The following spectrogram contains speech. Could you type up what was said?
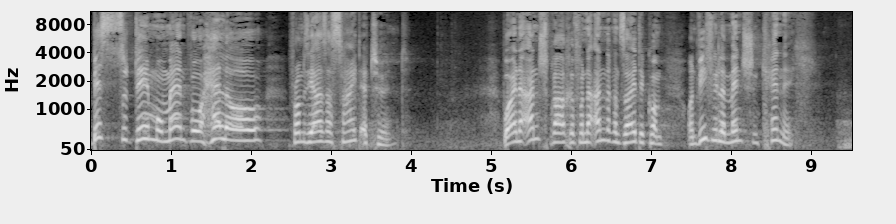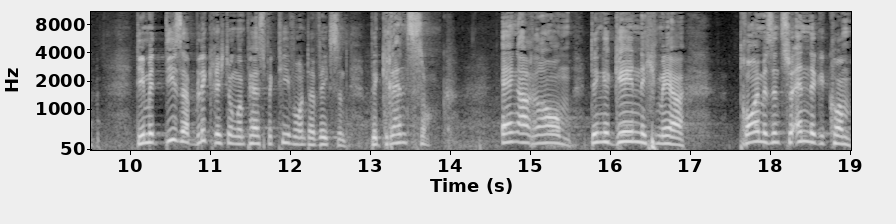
Bis zu dem Moment, wo Hello from the other side ertönt. Wo eine Ansprache von der anderen Seite kommt. Und wie viele Menschen kenne ich, die mit dieser Blickrichtung und Perspektive unterwegs sind. Begrenzung, enger Raum, Dinge gehen nicht mehr, Träume sind zu Ende gekommen.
